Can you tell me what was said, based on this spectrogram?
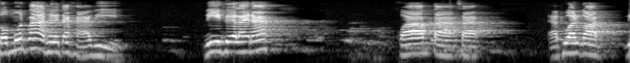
สมมุติว่าเธอจะหา v v คืออะไรนะ ความต่างศักย์ทวนก่อน v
